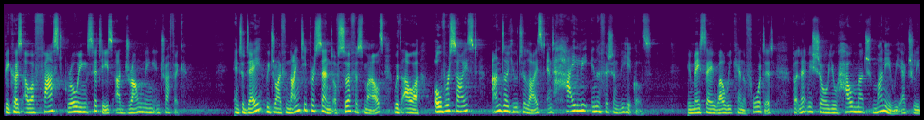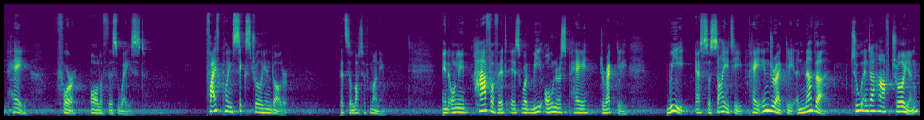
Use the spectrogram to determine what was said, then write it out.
because our fast growing cities are drowning in traffic. And today, we drive 90% of surface miles with our oversized, underutilized, and highly inefficient vehicles. You may say, well, we can afford it, but let me show you how much money we actually pay for all of this waste. $5.6 trillion. That's a lot of money. And only half of it is what we owners pay directly. We, as society, pay indirectly another two and a half trillion,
